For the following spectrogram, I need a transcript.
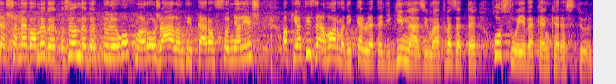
értesse meg a mögött, az önmögött ülő Hoffman Rózsa államtitkár asszonynal is, aki a 13. kerület egyik gimnáziumát vezette hosszú éveken keresztül.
